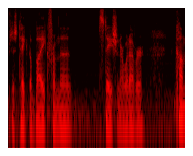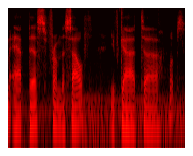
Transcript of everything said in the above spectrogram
just take the bike from the station or whatever, come at this from the south. You've got, uh, whoops,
